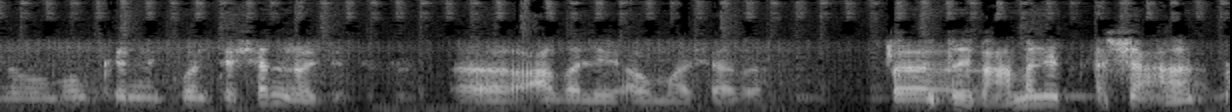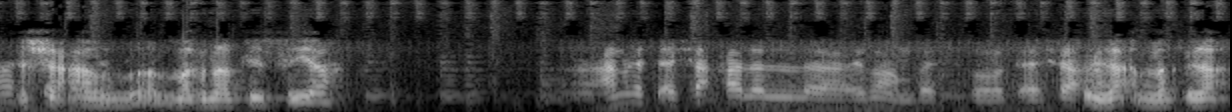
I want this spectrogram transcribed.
إنه ممكن يكون تشنج آه، عضلي أو ما شابه. ف- طيب عملت أشعة؟ أشعة مغناطيسية؟ عملت أشعة للعظام بس صورة أشعة. لا لا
